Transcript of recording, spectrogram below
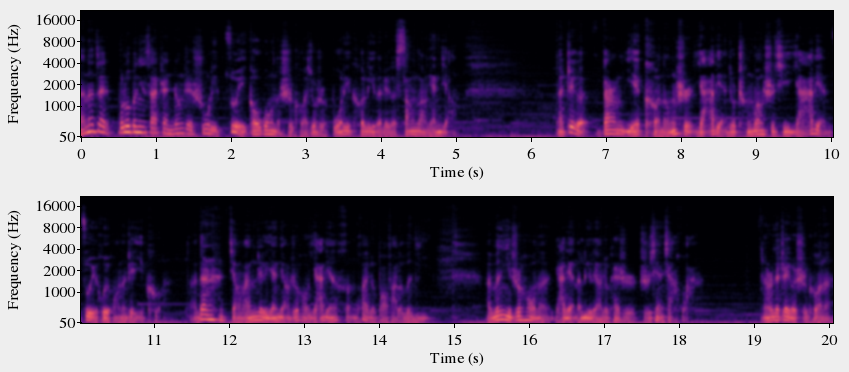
啊，那在伯罗奔尼撒战争这书里最高光的时刻，就是伯利克利的这个丧葬演讲。那这个当然也可能是雅典就城邦时期雅典最辉煌的这一刻啊！但是讲完这个演讲之后，雅典很快就爆发了瘟疫啊！瘟疫之后呢，雅典的力量就开始直线下滑。而在这个时刻呢，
